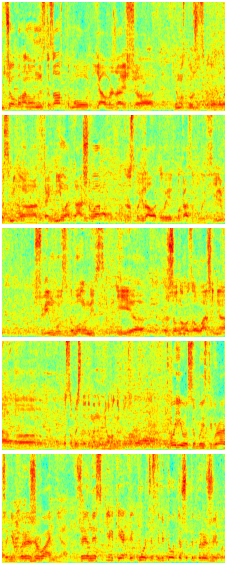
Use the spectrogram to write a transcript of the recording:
нічого поганого не сказав, тому я вважаю, що йому дуже сподобалось. Мі- Таміла Ташева розповідала, коли показували фільм, що він був задоволений всім. І е, жодного зауваження е, особисто до мене в нього не було. Твої особисті враження, переживання вже не скільки як від творчості, від того, що ти пережив.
